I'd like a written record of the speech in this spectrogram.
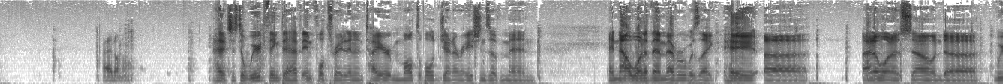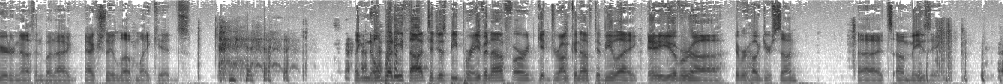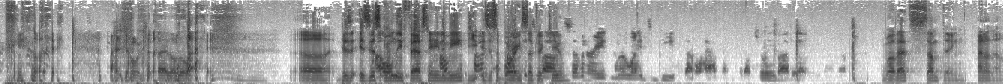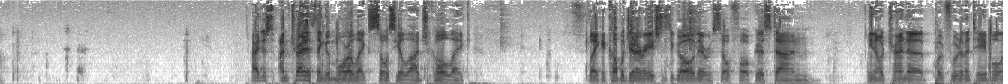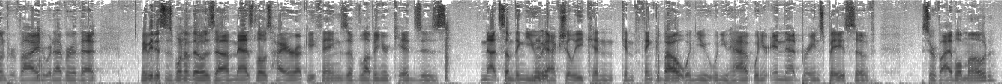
I don't know. God, It's just a weird thing to have infiltrated an entire multiple generations of men, and not one of them ever was like, "Hey, uh, I don't want to sound uh, weird or nothing, but I actually love my kids." like nobody thought to just be brave enough or get drunk enough to be like, "Hey, you ever uh, ever hugged your son? Uh, it's amazing." Like, I don't. I don't know. uh, does, is this How- only fascinating to me? Do you, how- is this a boring it's subject to you? Seven or eight more lights deep that'll happen. But that's really about it. Well, that's something. I don't know. I just I'm trying to think of more like sociological like like a couple generations ago, they were so focused on, you know, trying to put food on the table and provide or whatever that maybe this is one of those uh, Maslow's hierarchy things of loving your kids is not something you Maybe. actually can can think about when you when you have when you're in that brain space of survival mode.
